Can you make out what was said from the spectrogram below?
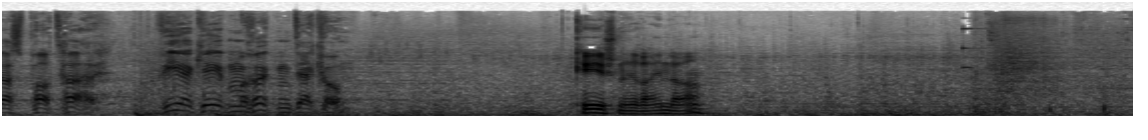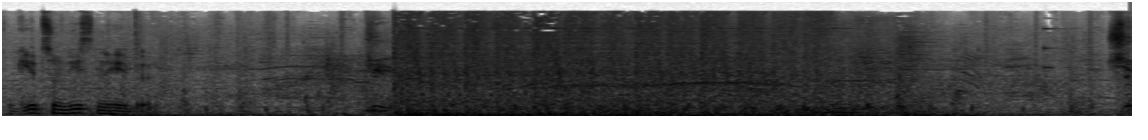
Das Portal. Wir geben Rückendeckung. Okay, schnell rein da. Geh zum nächsten Hebel. So,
